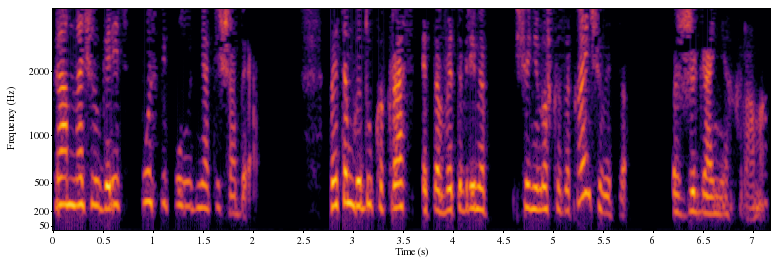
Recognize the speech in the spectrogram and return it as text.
Храм начал гореть после полудня Тишабеа. В этом году как раз это в это время еще немножко заканчивается сжигание храма.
